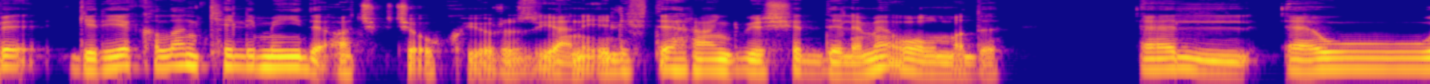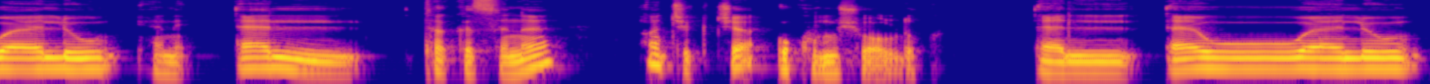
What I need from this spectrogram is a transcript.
ve geriye kalan kelimeyi de açıkça okuyoruz. Yani elifte herhangi bir şeddeleme olmadı el evvelu yani el takısını açıkça okumuş olduk. El-evvelu.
